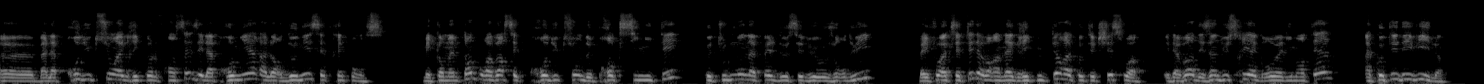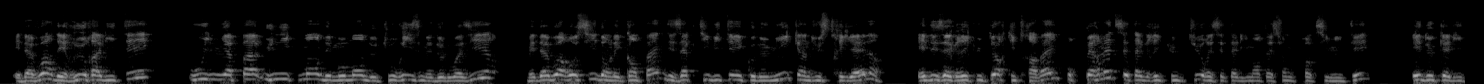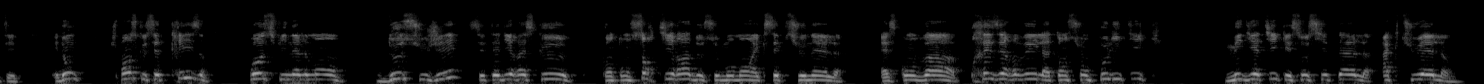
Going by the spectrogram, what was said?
euh, bah, la production agricole française est la première à leur donner cette réponse. Mais qu'en même temps, pour avoir cette production de proximité, que tout le monde appelle de ses voeux aujourd'hui, bah, il faut accepter d'avoir un agriculteur à côté de chez soi et d'avoir des industries agroalimentaires à côté des villes et d'avoir des ruralités où il n'y a pas uniquement des moments de tourisme et de loisirs, mais d'avoir aussi dans les campagnes des activités économiques, industrielles et des agriculteurs qui travaillent pour permettre cette agriculture et cette alimentation de proximité et de qualité. Et donc, je pense que cette crise pose finalement deux sujets, c'est-à-dire est-ce que quand on sortira de ce moment exceptionnel, est-ce qu'on va préserver l'attention politique, médiatique et sociétale actuelle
